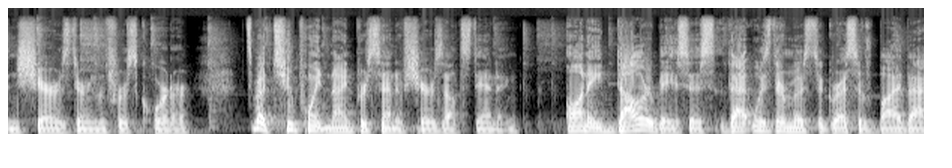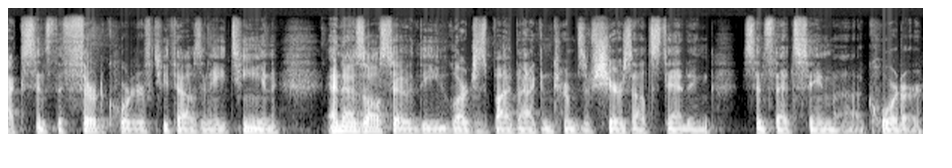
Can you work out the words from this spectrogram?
in shares during the first quarter. It's about 2.9% of shares outstanding. On a dollar basis, that was their most aggressive buyback since the third quarter of 2018, and as also the largest buyback in terms of shares outstanding since that same uh, quarter.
